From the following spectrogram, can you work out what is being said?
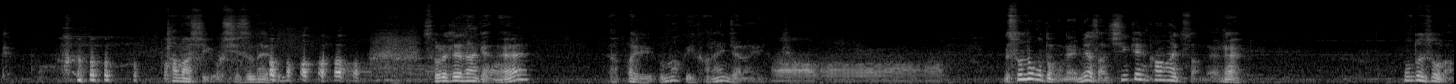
て。魂を鎮める。それでなきゃねやっぱりうまくいかないんじゃないあでそんなこともね皆さん真剣に考えてたんだよね。本当にそうなの？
